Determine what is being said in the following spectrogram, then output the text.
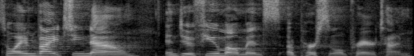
So I invite you now into a few moments of personal prayer time.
